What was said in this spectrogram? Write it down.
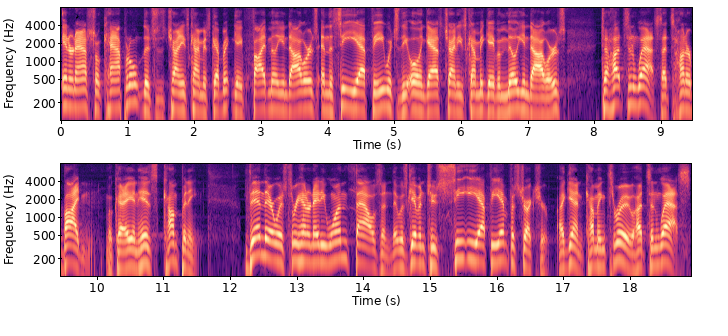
International Capital, which is the Chinese Communist government, gave $5 million, and the CEFC, which is the oil and gas Chinese company, gave a million dollars to Hudson West. That's Hunter Biden, okay, and his company. Then there was 381,000 that was given to CEFC infrastructure. Again, coming through Hudson West.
